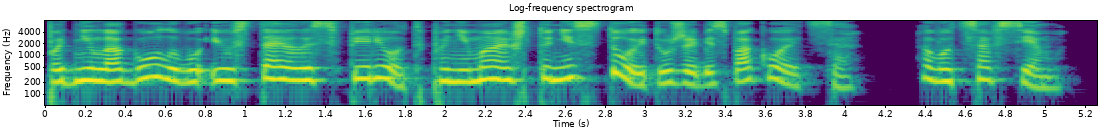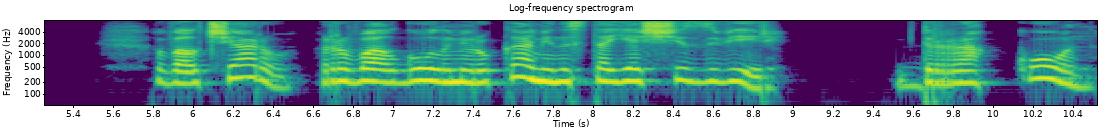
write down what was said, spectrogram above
Подняла голову и уставилась вперед, понимая, что не стоит уже беспокоиться. Вот совсем. Волчару рвал голыми руками настоящий зверь. Дракон.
